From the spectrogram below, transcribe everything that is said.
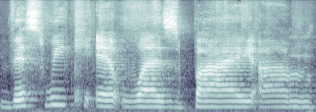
This week, it was by um,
